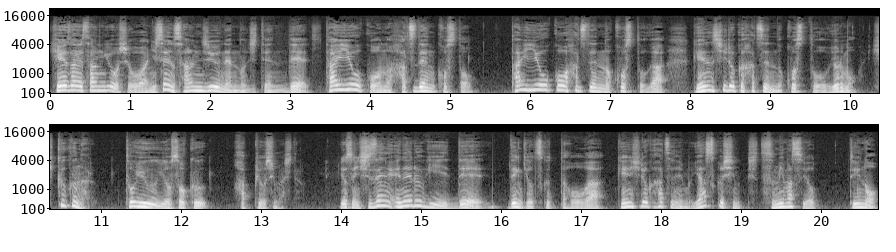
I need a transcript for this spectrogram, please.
経済産業省は2030年の時点で太陽光の発電コスト太陽光発電のコストが原子力発電のコストよりも低くなるという予測発表しました要するに自然エネルギーで電気を作った方が原子力発電よりも安く済みますよっていうのを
